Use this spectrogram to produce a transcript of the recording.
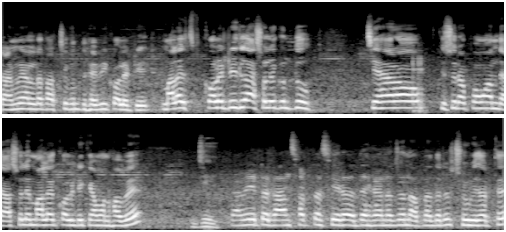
টার্মিনালটা তার চেয়ে কিন্তু হেভি কোয়ালিটি মালের কোয়ালিটি দিলে আসলে কিন্তু চেহারাও কিছুটা প্রমাণ দেয় আসলে মালের কোয়ালিটি কেমন হবে। জি। আমি এটা গান ছাড়তেছি এটা দেখানোর জন্য আপনাদের সুবিধার্থে।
